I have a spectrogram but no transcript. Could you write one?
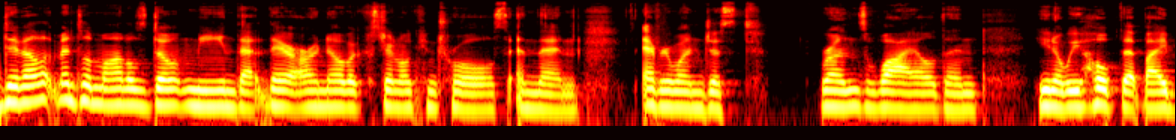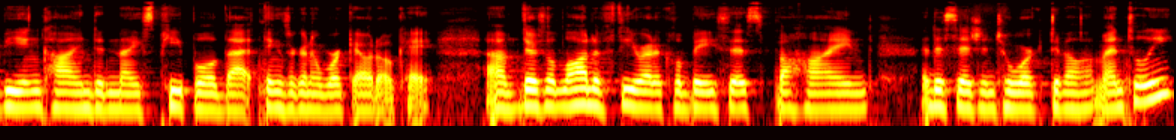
developmental models don't mean that there are no external controls and then everyone just runs wild and you know we hope that by being kind and nice people that things are going to work out okay. Um, there's a lot of theoretical basis behind a decision to work developmentally.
